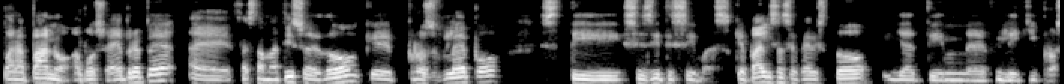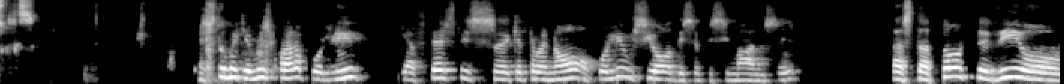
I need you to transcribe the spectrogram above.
παραπάνω από όσο έπρεπε. Ε, θα σταματήσω εδώ και προσβλέπω στη συζήτησή μας. Και πάλι σας ευχαριστώ για την ε, φιλική πρόσκληση. Ευχαριστούμε και εμείς πάρα πολύ για αυτές τις, ε, και το εννοώ, πολύ ουσιώδεις επισημάνσεις. Θα σταθώ σε δύο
